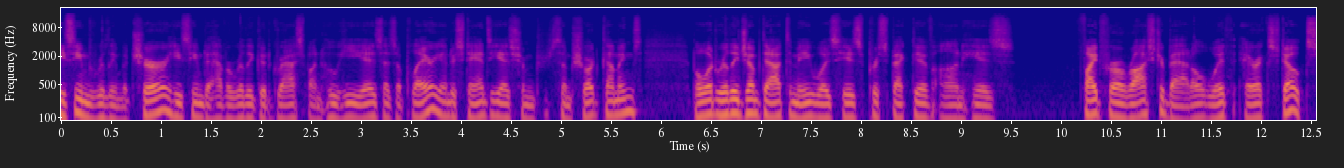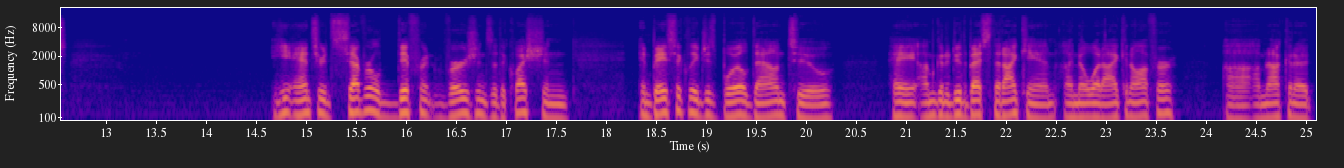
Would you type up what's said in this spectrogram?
He seemed really mature. He seemed to have a really good grasp on who he is as a player. He understands he has some, some shortcomings. But what really jumped out to me was his perspective on his fight for a roster battle with Eric Stokes. He answered several different versions of the question and basically just boiled down to hey, I'm going to do the best that I can. I know what I can offer. Uh, I'm not going to,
